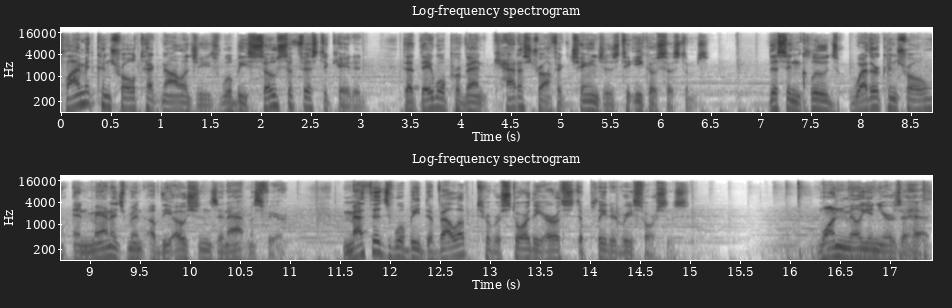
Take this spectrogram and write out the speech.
Climate control technologies will be so sophisticated that they will prevent catastrophic changes to ecosystems. This includes weather control and management of the oceans and atmosphere. Methods will be developed to restore the Earth's depleted resources. One million years ahead.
